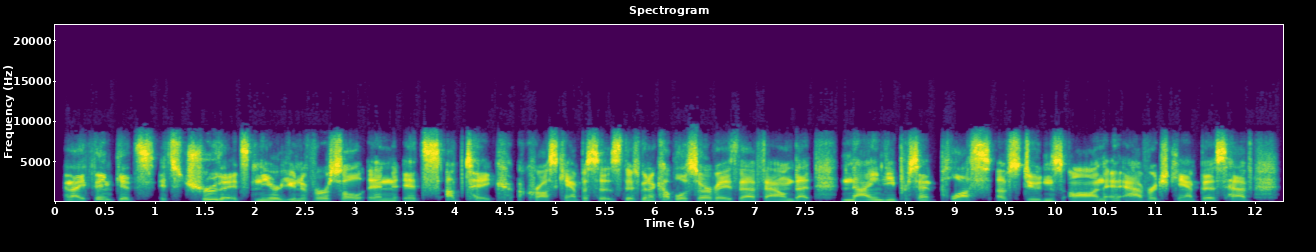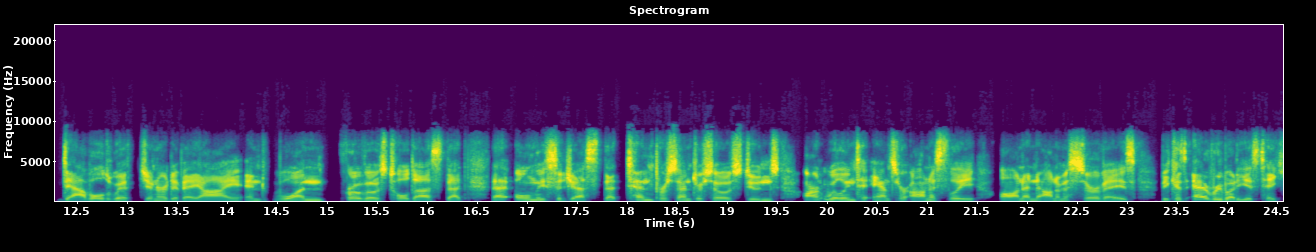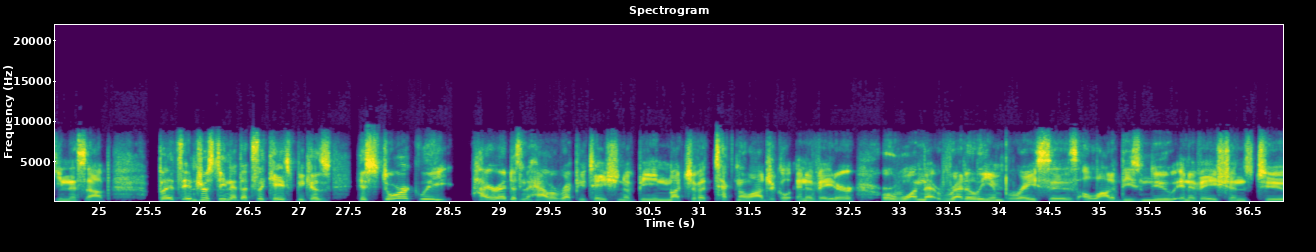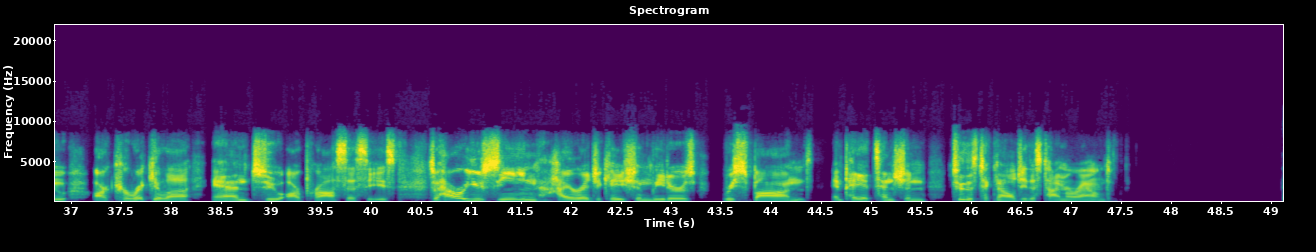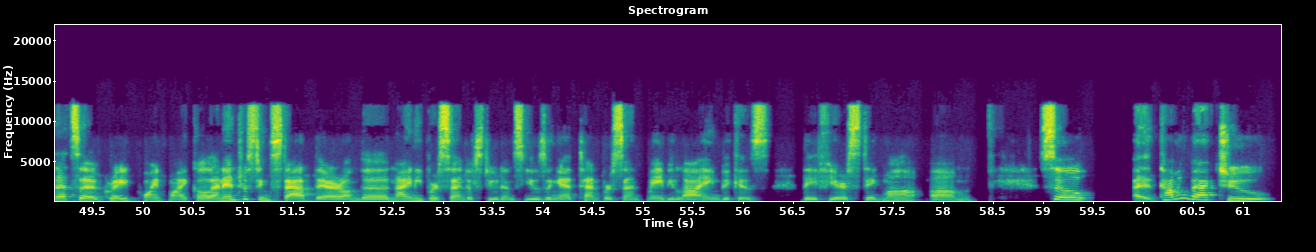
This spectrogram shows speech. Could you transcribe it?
and I think it's it's true that it's near universal in its uptake across campuses. There's been a couple of surveys that have found that 90% plus of students on an average campus have dabbled with generative AI, and one provost told us that that only suggests that 10% or so of students aren't willing to answer honestly on anonymous surveys because everybody is taking this up. But it's interesting that that's the case because historically higher ed doesn't have a reputation of being much of a technological innovator or one that readily embraces a lot of these new innovations to our curricula and to our processes. So, how are you seeing higher education leaders respond and pay attention to this technology this time around? That's a great point, Michael. An interesting stat there on the 90% of students using it, 10% maybe lying because they fear stigma. Um, so, uh, coming back to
